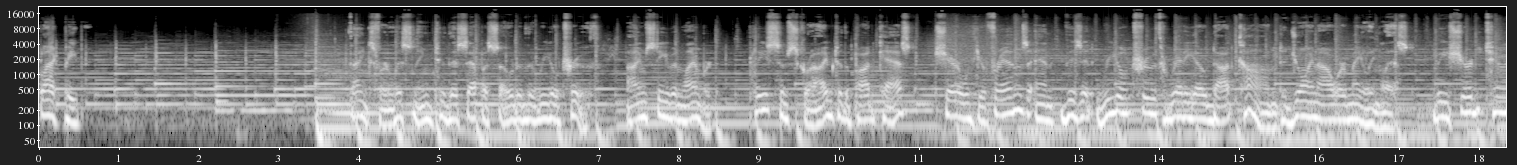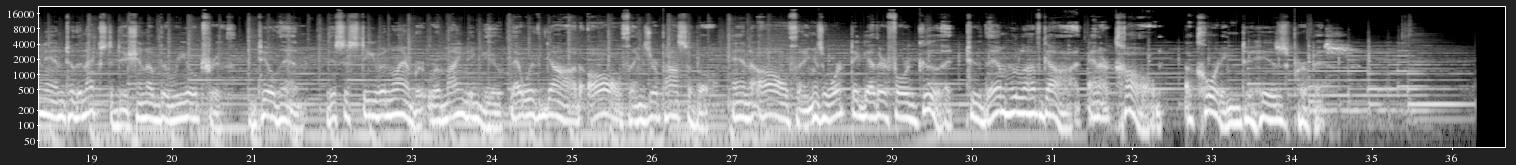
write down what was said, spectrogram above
black people. Thanks for listening to this episode of The Real Truth. I'm Stephen Lambert. Please subscribe to the podcast, share with your friends, and visit realtruthradio.com to join our mailing list. Be sure to tune in to the next edition of The Real Truth. Until then, this is Stephen Lambert reminding you that with God all things are possible, and all things work together for good to them who love God and are called according to his purpose.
